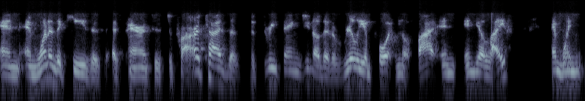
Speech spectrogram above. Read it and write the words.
And, and one of the keys as, as parents is to prioritize the, the three things, you know, that are really important or five in, in your life. And when,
